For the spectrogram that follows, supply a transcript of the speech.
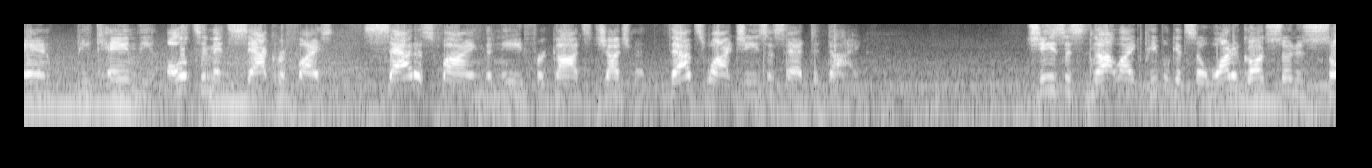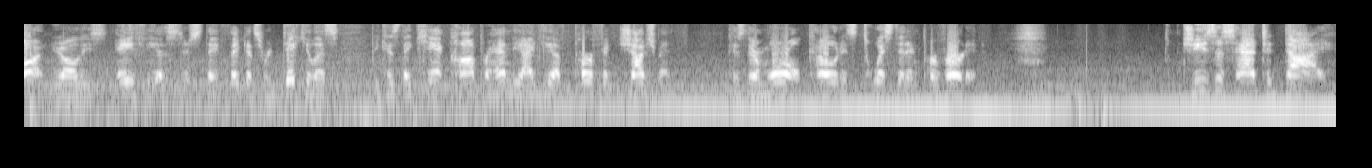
and became the ultimate sacrifice satisfying the need for God's judgment. That's why Jesus had to die. Jesus is not like people get so, why did God send his son? You know, these atheists, just, they think it's ridiculous because they can't comprehend the idea of perfect judgment because their moral code is twisted and perverted. Jesus had to die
